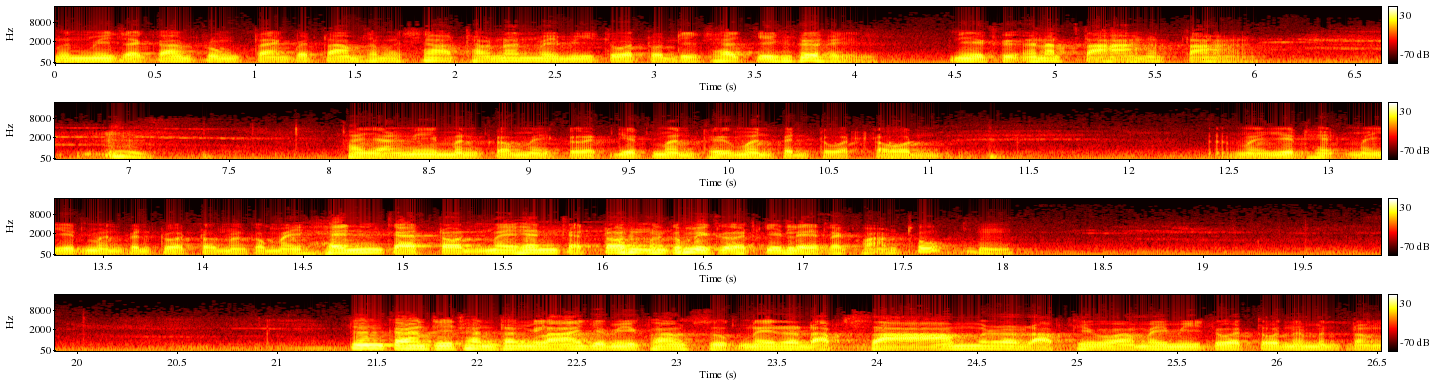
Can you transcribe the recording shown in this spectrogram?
มันมีแต่การปรุงแต่งไปตามธรรมชาติ เท่านั้นไม่มีตัวตนที่แท้จริงเลย นี่คืออนัตตาอนัตตา ถ้าอย่างนี้มันก็ไม่เกิดยึดมั่นถือมันเป็นตัวตนไม่ยึดเห็นไม่ยึดมันเป็นตัวตนมันก็ไม่เห็นแก่ตน ไม่เห็นแก่ตน มันก็ไม่เกิดกิเลสและความทุกข์นั่นการที่ท่านทั้งหลายจะมีความสุขในระดับสามระดับที่ว่าไม่มีตัวตนนั้นมันต้อง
